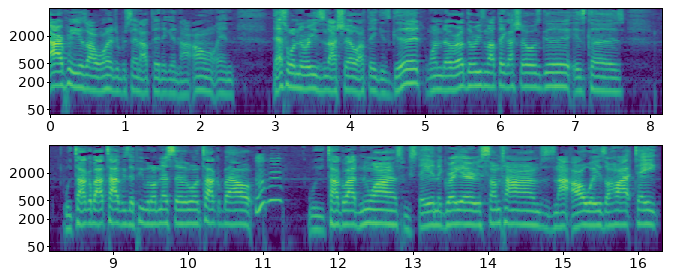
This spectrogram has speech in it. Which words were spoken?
our opinions are 100% authentic and our own. And that's one of the reasons our show I think is good. One of the other reasons I think our show is good is cause we talk about topics that people don't necessarily want to talk about. Mm-hmm. We talk about nuance. We stay in the gray area sometimes. It's not always a hot take.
